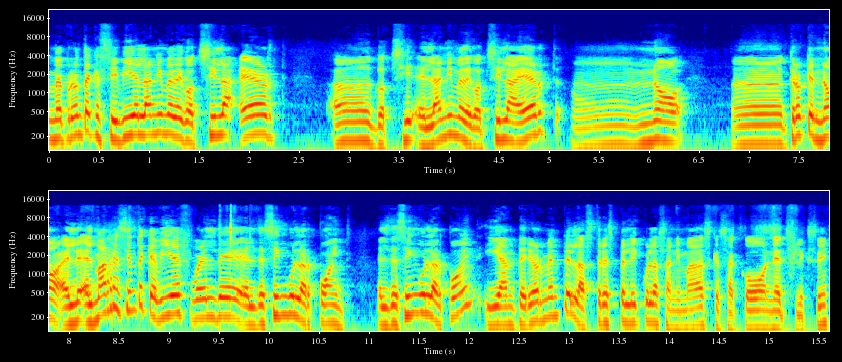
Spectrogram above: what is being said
me pregunta que si vi el anime de Godzilla Earth. Ah, el anime de Godzilla Earth, mm, no. Eh, creo que no. El, más reciente que vi fue el de, el de Singular Point. El de Singular Point y anteriormente las tres películas animadas que sacó Netflix. ¿sí?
